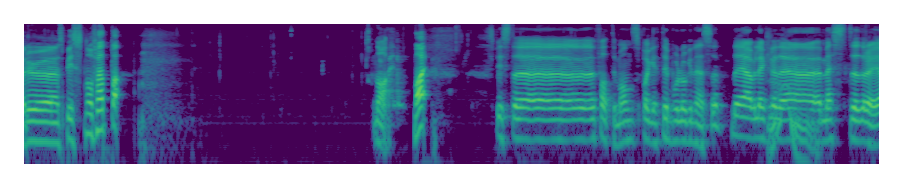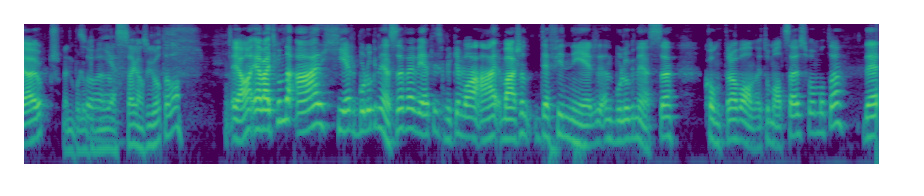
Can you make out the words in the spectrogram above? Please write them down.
Har du eh, spist noe fett, da? Nei. Nei. Spiste eh, fattigmanns spagetti bolognese. Det er vel egentlig det mest drøye jeg har gjort. Men Så, bolognese er ganske godt, det, da. Ja, jeg veit ikke om det er helt bolognese, for jeg vet liksom ikke hva er Hva er som definerer en bolognese kontra vanlig tomatsaus, på en måte. Det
